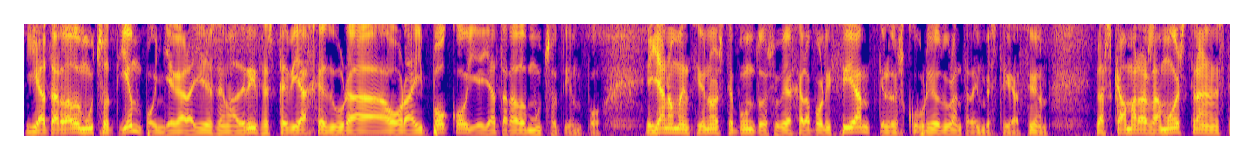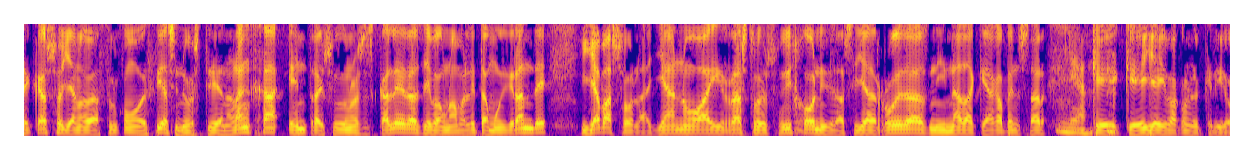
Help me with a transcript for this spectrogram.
y ha tardado mucho tiempo en llegar allí desde Madrid. Este viaje dura hora y poco y ella ha tardado mucho tiempo. Ella no mencionó este punto de su viaje a la policía, que lo descubrió durante la investigación. Las cámaras la muestran, en este caso ya no de azul como decía, sino vestida de naranja, entra y sube unas escaleras, lleva una maleta muy grande y ya va sola. Ya no hay rastro de su hijo, ni de la silla de ruedas, ni nada que haga pensar que, ella iba con el crío.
